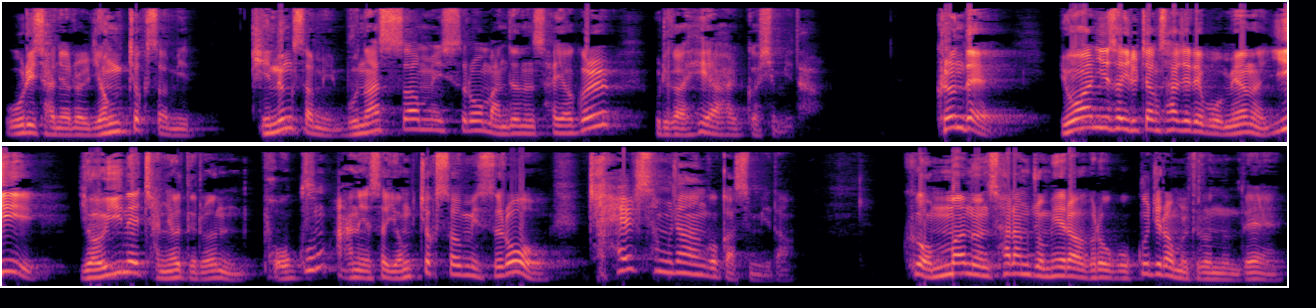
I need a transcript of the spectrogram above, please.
우리 자녀를 영적 서밋, 기능 서밋, 문화 서밋으로 만드는 사역을 우리가 해야 할 것입니다. 그런데 요한이서 1장 4절에 보면 이 여인의 자녀들은 복음 안에서 영적 서밋으로 잘 성장한 것 같습니다. 그 엄마는 사랑 좀 해라 그러고 꾸지람을 들었는데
